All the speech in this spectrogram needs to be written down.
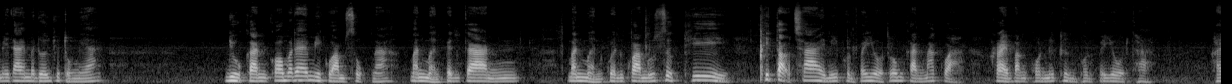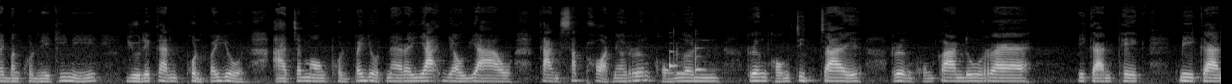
ไม่ได้มาโดนอยู่ตรงเนี้ยอยู่กันก็ไม่ได้มีความสุขนะ มันเหมือนเป็นการมันเหมือนเป็นความรู้สึกที่ ที่ต่อใช่มีผลประโยชน์ร่วมกันมากกว่า ใครบางคนนึกถึงผลประโยชน์ค่ะ ใครบางคนในที่นี้อยู่ด้วยกันผลประโยชน์ อาจจะมองผลประโยชน์ในระยะยาวๆ การซัพพอร์ตในเรื่องของเงิน เรื่องของจิตใจ เรื่องของการดูแล มีการเทค มีการ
